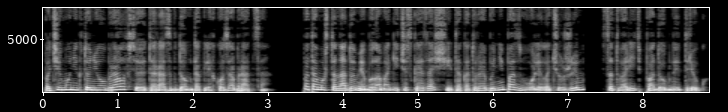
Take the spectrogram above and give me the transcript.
Почему никто не убрал все это, раз в дом так легко забраться? Потому что на доме была магическая защита, которая бы не позволила чужим сотворить подобный трюк.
